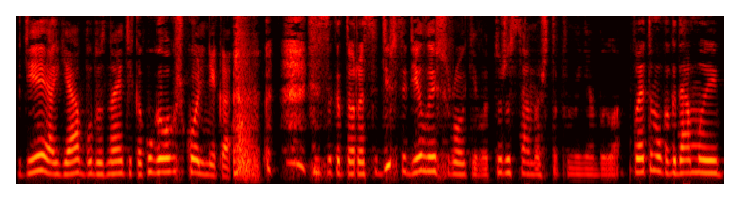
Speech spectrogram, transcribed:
где я буду, знаете, как уголок школьника, за который садишься, делаешь уроки. Вот то же самое, что у меня было. Поэтому, когда мы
